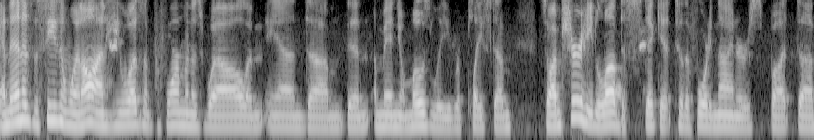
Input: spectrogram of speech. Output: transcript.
And then as the season went on, he wasn't performing as well, and and um, then Emmanuel Moseley replaced him. So I'm sure he'd love to stick it to the 49ers. But uh,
